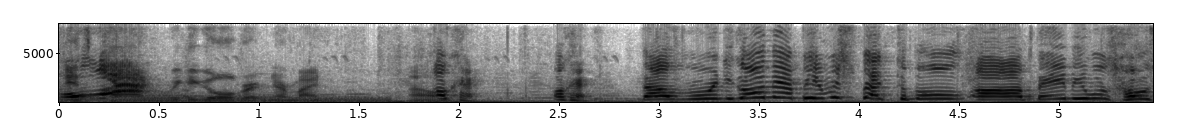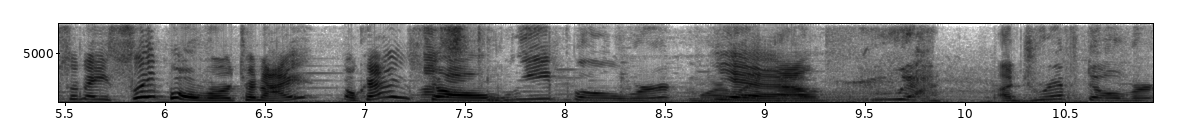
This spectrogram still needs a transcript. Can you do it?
Oh, It's ah. We could go over it. Never mind. Oh. Okay, okay. Now, when you go in there, be respectable. Uh, Baby was hosting a sleepover tonight, okay? A So, sleepover, more Yeah. like a, drift over.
